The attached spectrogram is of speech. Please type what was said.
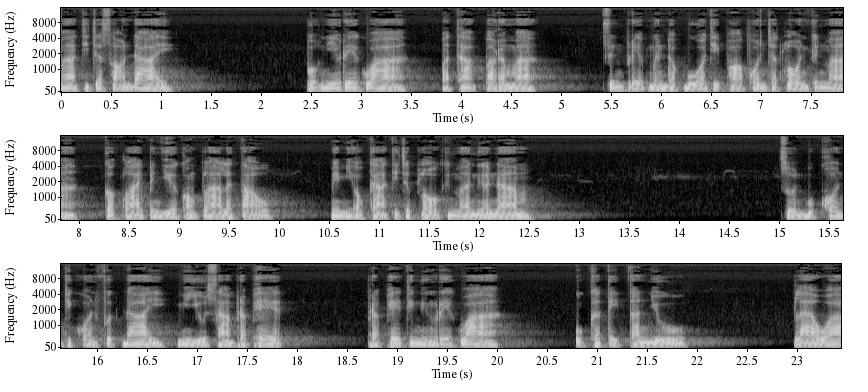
มารถที่จะสอนได้ พวกนี้เรียกว่าปัทะปรมะ ซึ่งเปรียบเหมือนดอกบัวที่พอพ้นจากโคลนขึ้นมา ก็กลายเป็นเหยื่อของปลาและเต่า ไม่มีโอกาสที่จะโผล่ขึ้นมาเหนือน้ำส่วนบุคคลที่ควรฝึกได้มีอยู่สามประเภท ประเภทที่หนึ่งเรียกว่า อุคติตันยูแปลว่า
